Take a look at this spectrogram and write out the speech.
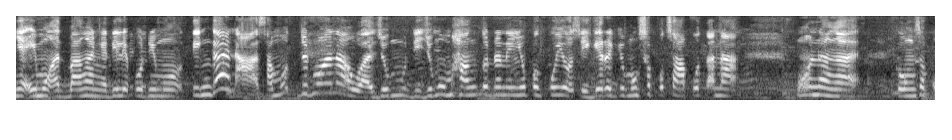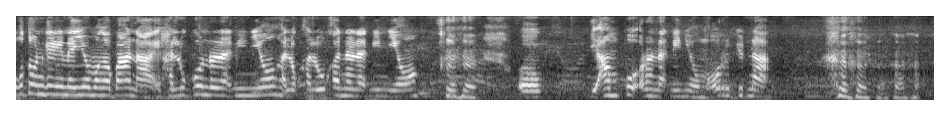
nya imong adbangan nga dili pod nimo tinggan. Ah samot jud mo ana wa jud mo di jud mo mahangtod na ninyo pagpuyo. Sige ra gyud mong sapot-sapot ana. Mo na nga kung saputon gani na mga bana eh, halugon ra na ninyo halok-halukan na na ninyo. O iampo ra na ninyo maoro gyud na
